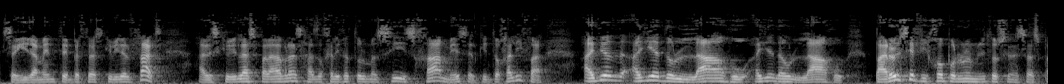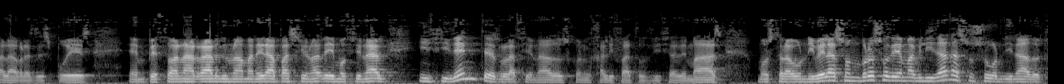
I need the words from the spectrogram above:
seguidamente empezó a escribir el fax. Al escribir las palabras, Hazrat Khalifatul Masih James, el quinto califa, Ayadullahu, Ayadullahu, paró y se fijó por unos minutos en esas palabras. Después empezó a narrar de una manera apasionada y emocional incidentes relacionados con el califato. Dice además, mostraba un nivel asombroso de amabilidad a sus subordinados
